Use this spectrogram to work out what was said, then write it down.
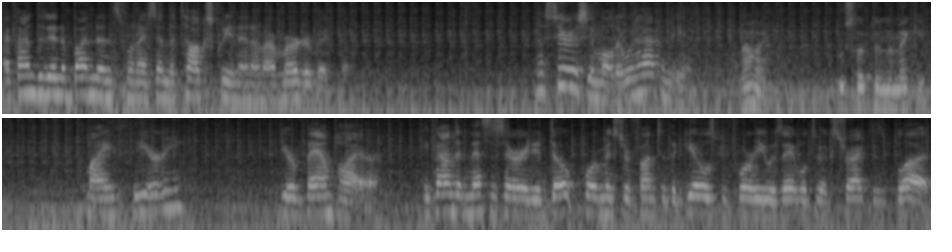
I found it in abundance when I sent the tox screen in on our murder victim. Now, seriously, Mulder, what happened to you? Nothing. Who slipped in the Mickey? My theory? Your vampire. He found it necessary to dope poor Mr. Fun to the gills before he was able to extract his blood.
